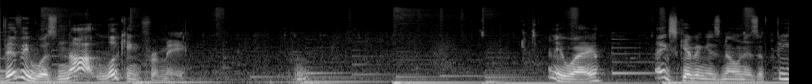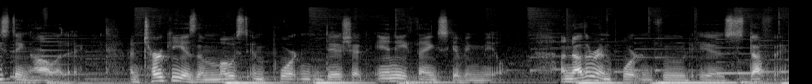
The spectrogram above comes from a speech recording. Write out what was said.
Vivi was not looking for me. Anyway, Thanksgiving is known as a feasting holiday, and turkey is the most important dish at any Thanksgiving meal. Another important food is stuffing,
